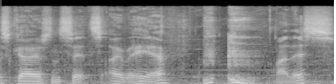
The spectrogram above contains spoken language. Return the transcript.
this goes and sits over here, like this.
